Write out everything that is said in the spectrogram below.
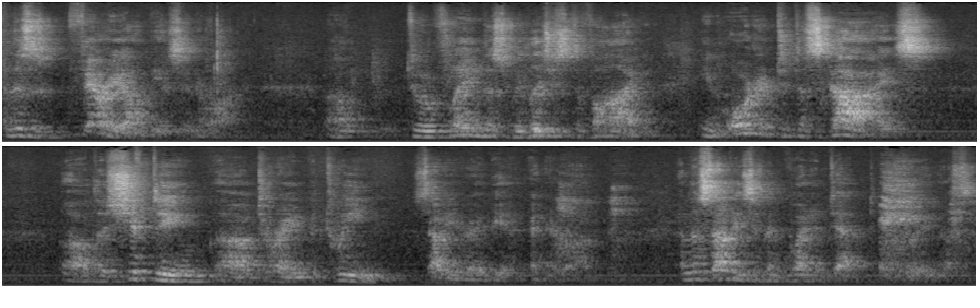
and this is very obvious in Iraq, um, to inflame this religious divide in order to disguise uh, the shifting uh, terrain between Saudi Arabia and Iran. And the Saudis have been quite adept at doing this.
